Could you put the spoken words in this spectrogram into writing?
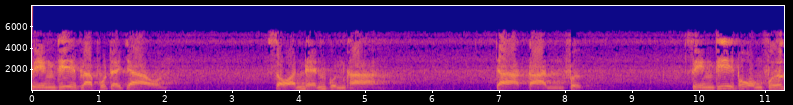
สิ่งที่พระพุทธเจ้า สอนเห็นคุณค่า จากการฝึก สิ่งที่พระองค์ฝึก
